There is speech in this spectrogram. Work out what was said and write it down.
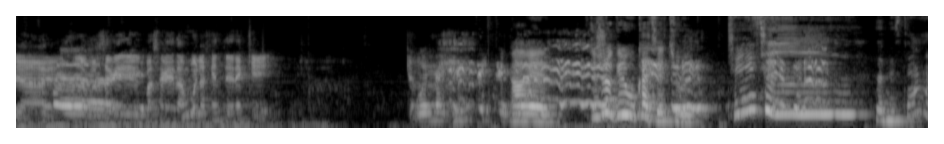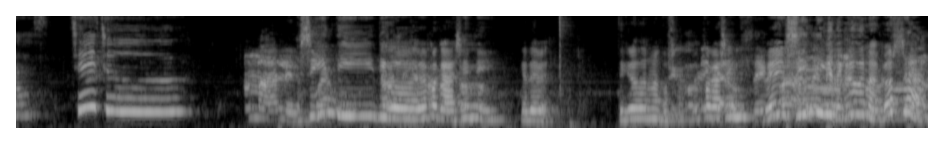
ya, ya. Lo que pasa que, pasa que tan buena gente eres que... que no- Buena gente A ver, yo solo quiero buscar a Chechu. Chechu, ¿dónde estás? Chechu. mal el Cindy, juego. digo, Ah, sí, ven para acá. Cindy. Que te, te quiero dar una cosa. Digo, Ven para acá, Cindy. sé, Ven, Cindy, que te quiero dar una cosa.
